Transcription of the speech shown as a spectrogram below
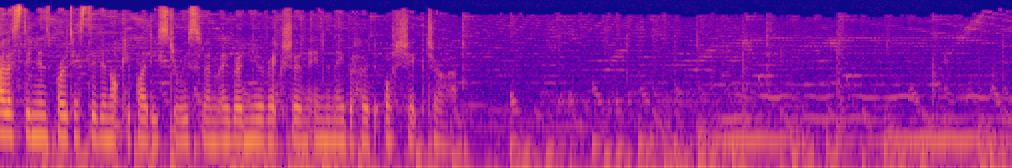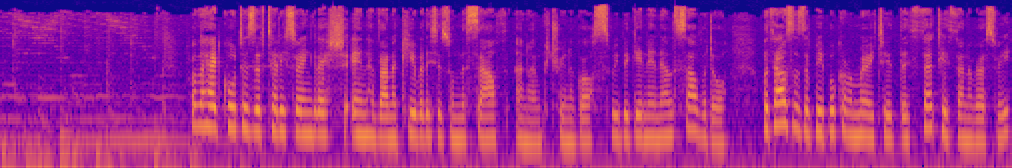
Palestinians protested in occupied East Jerusalem over a new eviction in the neighborhood of Sheikh Jarrah. From the headquarters of Telesur English in Havana, Cuba, this is from the south, and I'm Katrina Goss. We begin in El Salvador, where thousands of people commemorated the 30th anniversary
